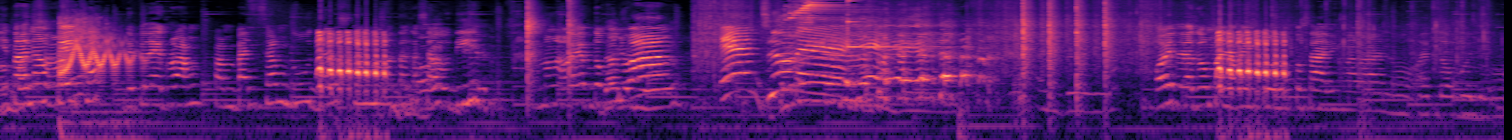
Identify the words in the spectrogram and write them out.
gitna ng pecha. De Peligro ang pambansang noodles ng mga taga-Saudi. Mga OFW ang Endule! Oy, talagang malaking tulong to sa aming mga ano, OFW.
